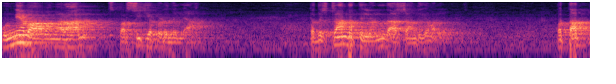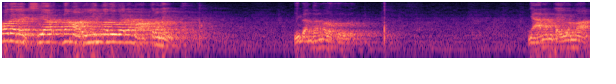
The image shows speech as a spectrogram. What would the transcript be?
പുണ്യപാപങ്ങളാൽ സ്പർശിക്കപ്പെടുന്നില്ല. ദൃഷ്ടാന്തത്തിൽ നിന്ന് ദാർശാന്തികം അറിയണം അപ്പൊ തത്പത ലക്ഷ്യാർത്ഥം അറിയുന്നത് വരെ മാത്രമേ ഈ ബന്ധങ്ങളൊക്കെ ഉള്ളൂ. ജ്ഞാനം കൈവന്നാൽ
